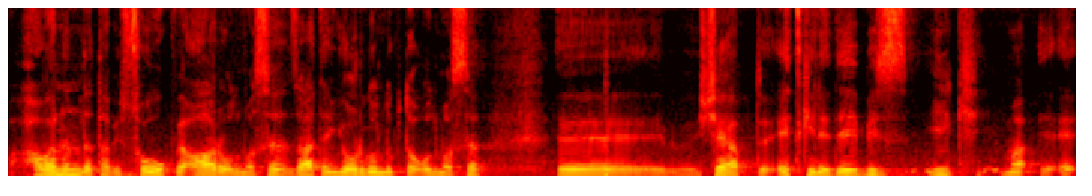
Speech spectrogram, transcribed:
havanın da tabii soğuk ve ağır olması, zaten yorgunluk da olması e, şey yaptı, etkiledi. Biz ilk e,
